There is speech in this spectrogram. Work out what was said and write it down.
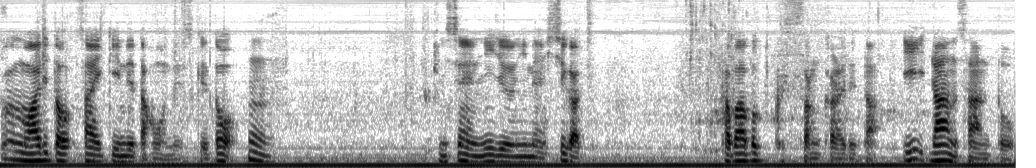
これも割と最近出た本ですけどん。うん2022年7月カバーブックスさんから出たイ・ランさんと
